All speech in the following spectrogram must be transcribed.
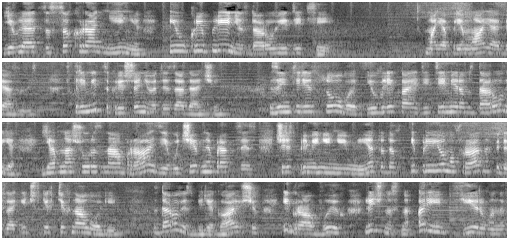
является сохранение и укрепление здоровья детей. Моя прямая обязанность стремиться к решению этой задачи. Заинтересовывая и увлекая детей миром здоровья, я вношу разнообразие в учебный процесс через применение методов и приемов разных педагогических технологий – здоровье сберегающих, игровых, личностно ориентированных,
